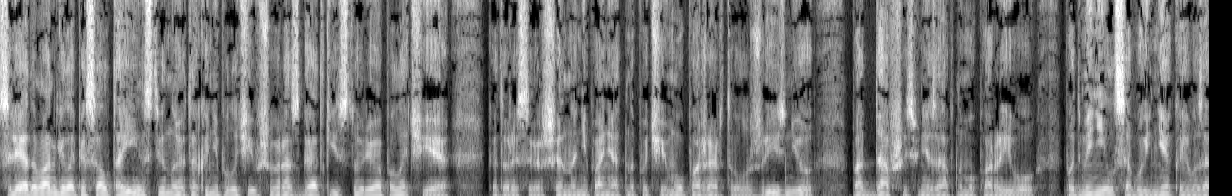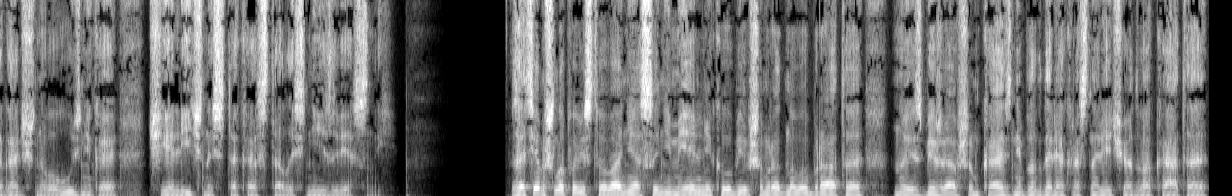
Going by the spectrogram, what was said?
Следом ангел описал таинственную, так и не получившую разгадки историю о палаче, который совершенно непонятно почему пожертвовал жизнью, поддавшись внезапному порыву, подменил собой некоего загадочного узника, чья личность так и осталась неизвестной. Затем шло повествование о сыне Мельника, убившем родного брата, но избежавшем казни благодаря красноречию адвоката,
